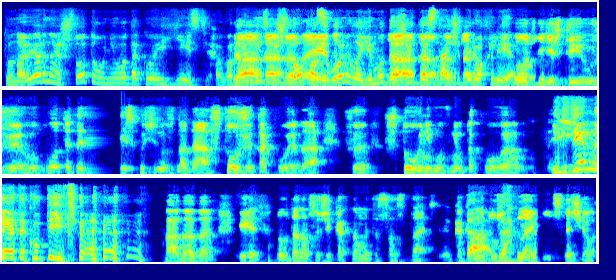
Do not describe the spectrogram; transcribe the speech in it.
то, наверное, что-то у него такое есть в организме, да, да, что да, позволило это... ему дожить до 104 да, да. лет. Ну вот видишь, ты уже, вот это дискуссия нужна, да, а что же такое, да, что, что у него в нем такого. И, и где и, мне это купить? Да, да, да. И, ну, в данном случае, как нам это создать? Как да, нам это установить да. сначала?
